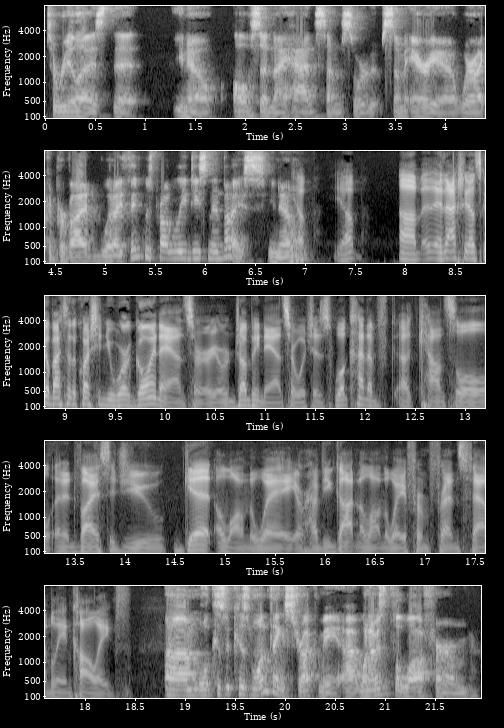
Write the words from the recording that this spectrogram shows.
to realize that you know, all of a sudden I had some sort of some area where I could provide what I think was probably decent advice. You know. Yep. Yep. Um, and, and actually, let's go back to the question you were going to answer or jumping to answer, which is what kind of uh, counsel and advice did you get along the way, or have you gotten along the way from friends, family, and colleagues? Um, well, because one thing struck me uh, when I was at the law firm,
